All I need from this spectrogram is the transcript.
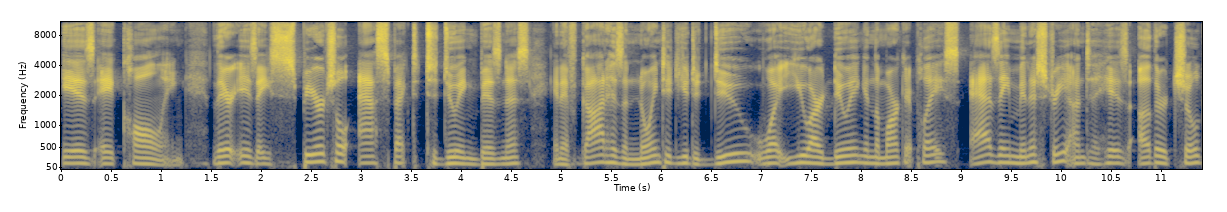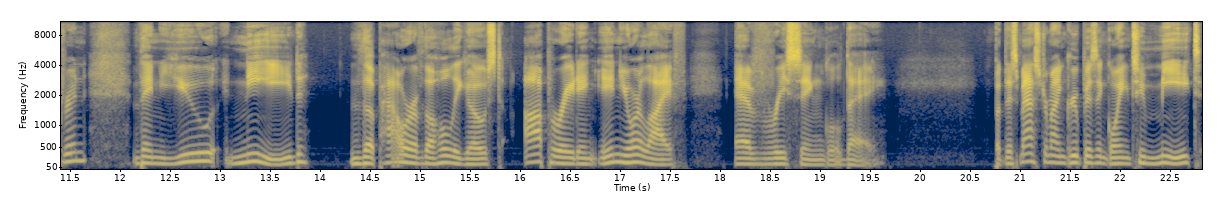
is a calling. There is a spiritual aspect to doing business. And if God has anointed you to do what you are doing in the marketplace as a ministry unto his other children, then you need the power of the Holy Ghost operating in your life every single day. But this mastermind group isn't going to meet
